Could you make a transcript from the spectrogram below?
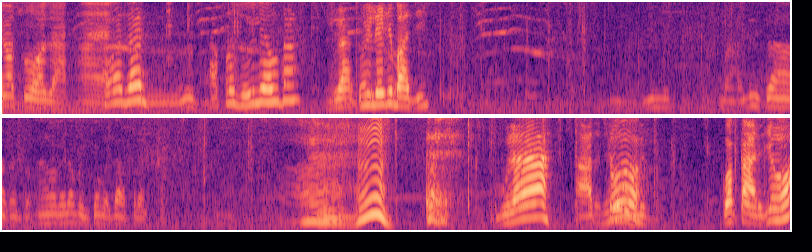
એ સો હજાર. છ હજાર? આપણે જોઈ લેવું તા જોઈ લેજે બાજી. બાજી છે કરતો આ વખતે પૈસા બધા આપણા ભૂરા આ તો કોઈ કાઢજે હો.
